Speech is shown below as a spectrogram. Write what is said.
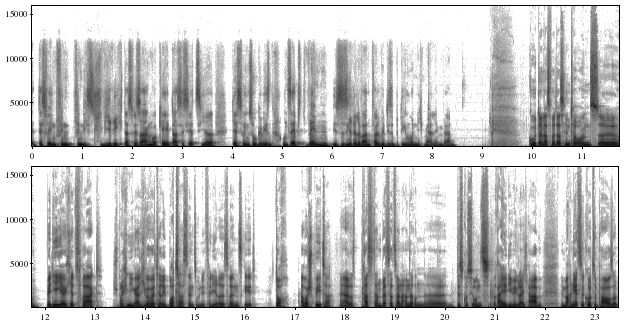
deswegen finde find ich es schwierig, dass wir sagen, okay, das ist jetzt hier deswegen so gewesen. Und selbst wenn, ist es irrelevant, weil wir diese Bedingungen nicht mehr erleben werden. Gut, dann lassen wir das hinter uns. Äh, wenn ihr euch jetzt fragt, sprechen die gar nicht über Valtteri Bottas, wenn es um den Verlierer des Rennens geht. Doch, aber später. Ja, das passt dann besser zu einer anderen äh, Diskussionsreihe, die wir gleich haben. Wir machen jetzt eine kurze Pause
